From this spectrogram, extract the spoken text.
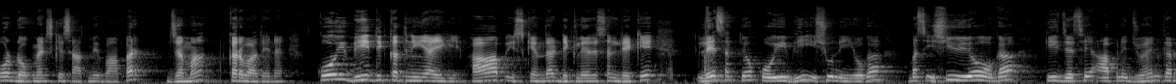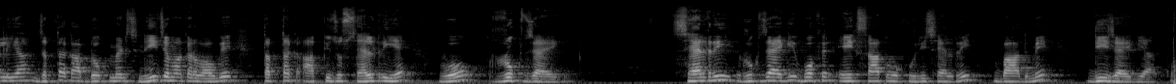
और डॉक्यूमेंट्स के साथ में वहाँ पर जमा करवा देना है। कोई भी दिक्कत नहीं आएगी। आप इसके अंदर डिक्लेरेशन लेके ले सकते हो, कोई भी इशू नहीं होगा। बस इशू ये होगा कि जैसे आपने ज्वाइन कर लिया, जब तक आप डॉक्यूमेंट्स नहीं जमा करवाओगे, तब तक आपकी जो सैलरी है, वो रुक जाएगी। सैलरी रुक जाएगी, वो फिर एक साथ वो पूरी सैलरी बाद में दी जाएगी आपको।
